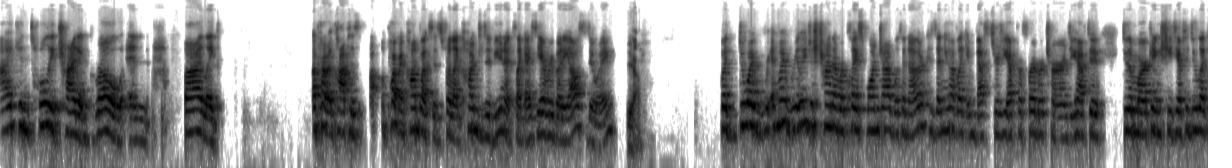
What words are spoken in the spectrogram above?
I can totally try to grow and buy like apartment complexes apartment complexes for like hundreds of units like i see everybody else doing. Yeah. But do i am i really just trying to replace one job with another? Because then you have like investors you have preferred returns you have to do the marketing sheets you have to do like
